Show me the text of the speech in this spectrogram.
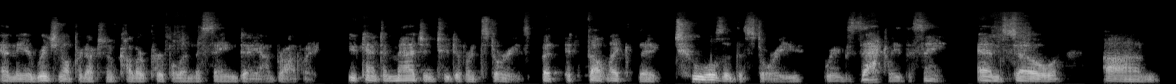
and the original production of Color Purple in the same day on Broadway. You can't imagine two different stories, but it felt like the tools of the story were exactly the same. And so, um,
